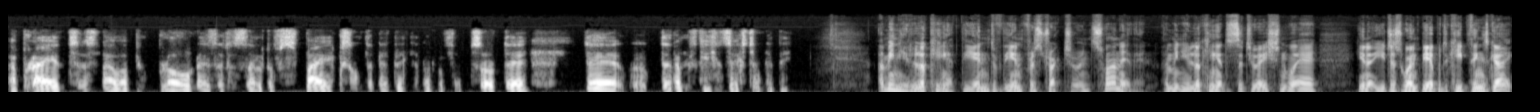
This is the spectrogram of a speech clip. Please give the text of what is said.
appliances now are being blown as a result of spikes on the network and all of that. So the the the ramifications are extremely big. I mean, you're looking at the end of the infrastructure in Tshwane then. I mean, you're looking at a situation where, you know, you just won't be able to keep things going.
